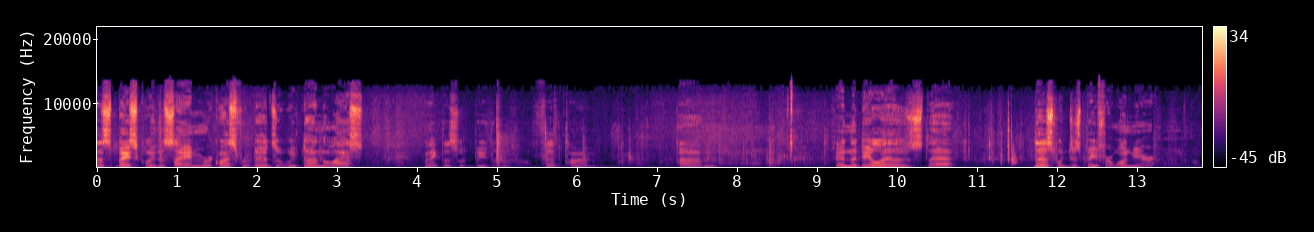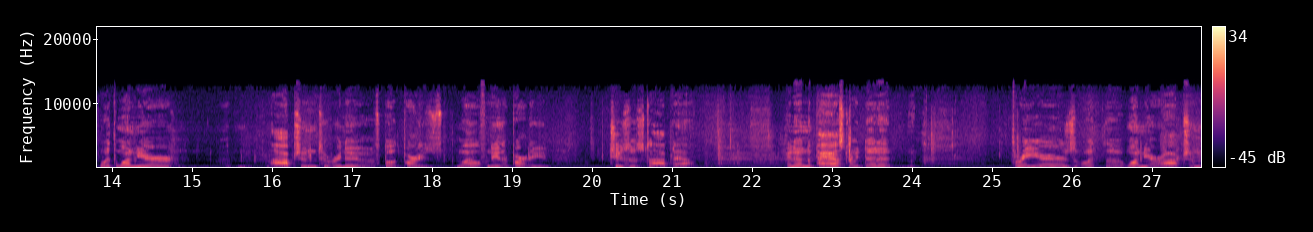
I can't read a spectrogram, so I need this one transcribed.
This is basically the same request for bids that we've done the last, I think this would be the fifth time. Um, And the deal is that this would just be for one year, with one year option to renew if both parties, well, if neither party chooses to opt out. And in the past, we did it three years with the one-year option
